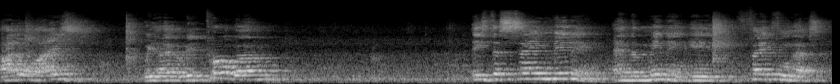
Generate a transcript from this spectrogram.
Otherwise, we have a big problem. It's the same meaning, and the meaning is faithfulness.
